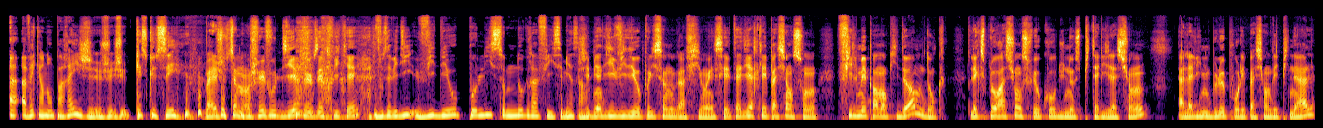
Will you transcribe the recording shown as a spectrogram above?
Avec un nom pareil, je, qu'est-ce que c'est? Bah Justement, je vais vous le dire, je vais vous expliquer. Vous avez dit vidéopolysomnographie, c'est bien ça? J'ai bien dit vidéopolysomnographie, oui. C'est-à-dire que les patients sont filmés pendant qu'ils dorment, donc L'exploration se fait au cours d'une hospitalisation, à la ligne bleue pour les patients d'Épinal.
